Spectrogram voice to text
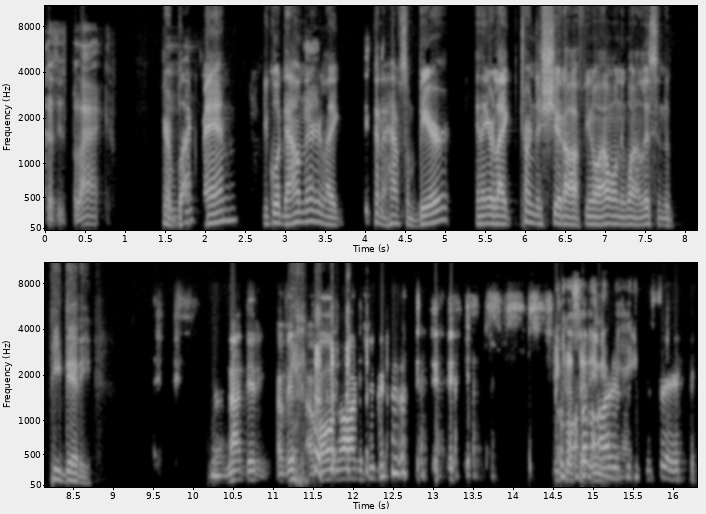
Because he's black. you're a Mhm. black man. You go down there, you're like gonna have some beer, and then you're like, turn this shit off. You know, I only want to listen to P. Diddy. Not Diddy. Of, it, of all the artists you could, He could have said of all artists you could say.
